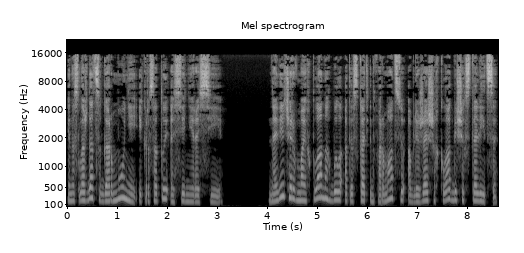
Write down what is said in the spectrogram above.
и наслаждаться гармонией и красотой осенней России. На вечер в моих планах было отыскать информацию о ближайших кладбищах столицы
